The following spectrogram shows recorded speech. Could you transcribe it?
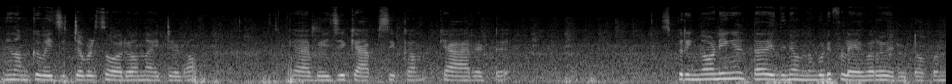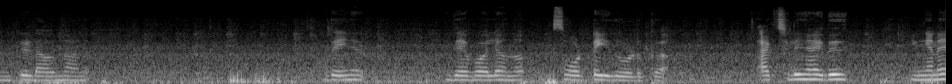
ഇനി നമുക്ക് വെജിറ്റബിൾസ് ഓരോന്നായിട്ട് ഇടാം. Cabbage capsicum carrot spring onion ഇട്ടാൽ ഇതിന് ഒന്നും കൂടി ഫ്ലേവർ വരും കേട്ടോ അപ്പോൾ നിങ്ങൾക്ക് ഇടാവുന്നതാണ്. അത് കഴിഞ്ഞ് ഇതേപോലെ ഒന്ന് സോട്ട് ചെയ്ത് കൊടുക്കുക. ആക്ച്വലി ഞാൻ ഇത് ഇങ്ങനെ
